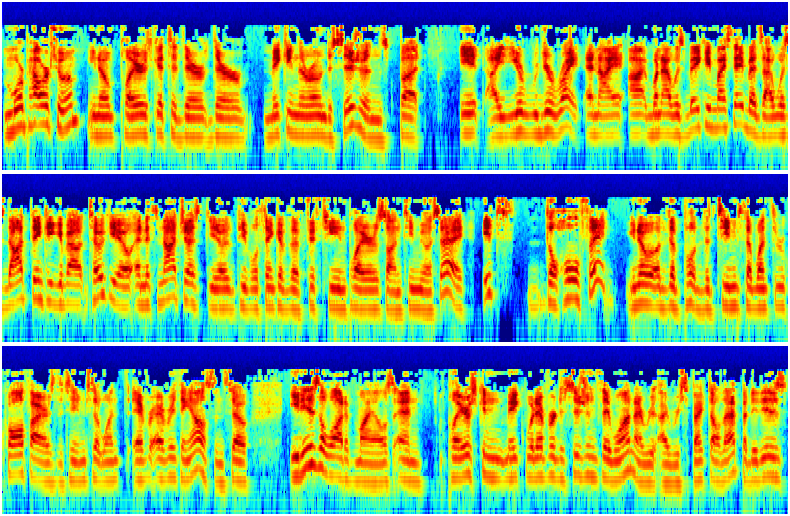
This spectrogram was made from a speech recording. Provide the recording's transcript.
more power to him. You know, players get to their they're making their own decisions, but it I you're you're right. And I, I when I was making my statements I was not thinking about Tokyo. And it's not just you know people think of the 15 players on Team USA it's the whole thing. You know the the teams that went through qualifiers the teams that went every, everything else. And so it is a lot of miles and players can make whatever decisions they want. I, re, I respect all that but it is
